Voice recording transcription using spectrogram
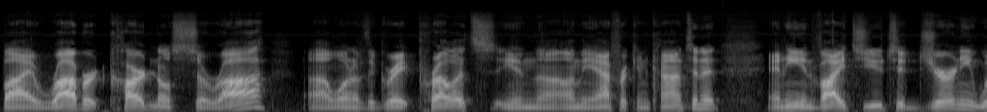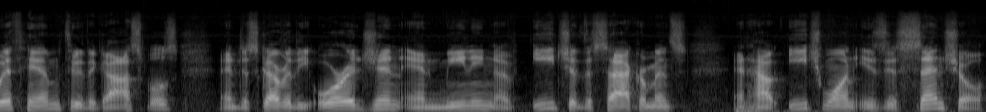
by Robert Cardinal Sarah. Uh, one of the great prelates in uh, on the African continent, and he invites you to journey with him through the Gospels and discover the origin and meaning of each of the sacraments and how each one is essential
